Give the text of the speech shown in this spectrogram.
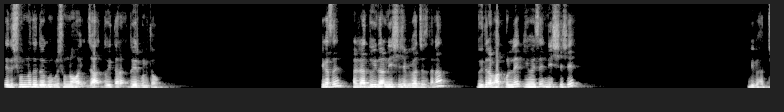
এই যে শূন্য দিয়ে দুই গুণ করে শূন্য হয়, যা দুই দ্বারা দুইয়ের গুণিতক ঠিক আছে? আর এটা দুই দ্বারা নিঃশেষে বিভাজ্য হচ্ছে তাই না? দুই দ্বারা ভাগ করলে কি হয়েছে? নিঃশেষে বিভাজ্য।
